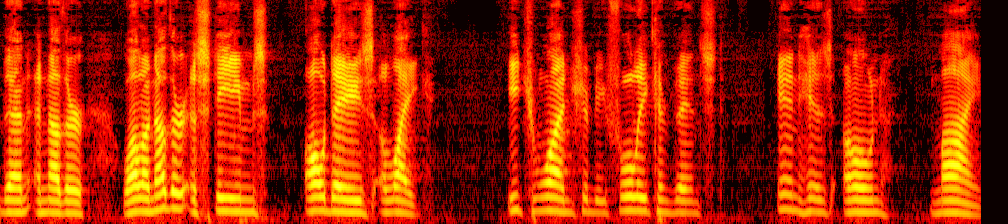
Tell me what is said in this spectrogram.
than another, while another esteems all days alike. Each one should be fully convinced in his own mind.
